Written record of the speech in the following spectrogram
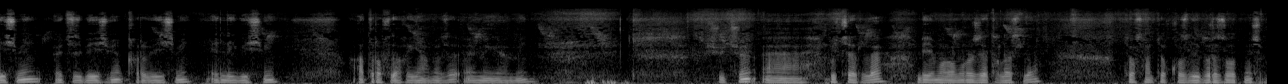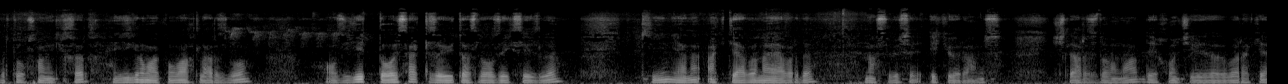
besh ming o'ttiz besh ming qirq besh ming ellik besh ming atrofida qilganmiz o'n ming o'n ming shu uchun e, ko'chatlar bemalol murojaat qilasizlar. To'qson to'qqizlik bir yuz oltmish bir to'qson ikki qirq yigirma kun vaqtlaringiz bor. Hozir yetti oy sakkiz oy yutasizlar hozir eksangizlar keyin yana oktyabr noyabrda nasib bo'lsa ekaveramiz ishlaringiz omad dehqonchiligingizda baraka.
